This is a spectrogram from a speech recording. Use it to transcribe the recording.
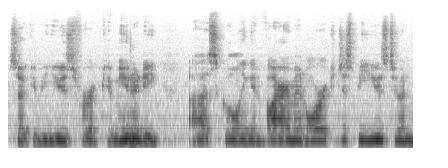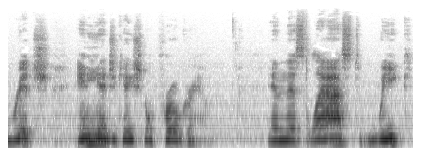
so it can be used for a community uh, schooling environment, or it could just be used to enrich any educational program. In this last week,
